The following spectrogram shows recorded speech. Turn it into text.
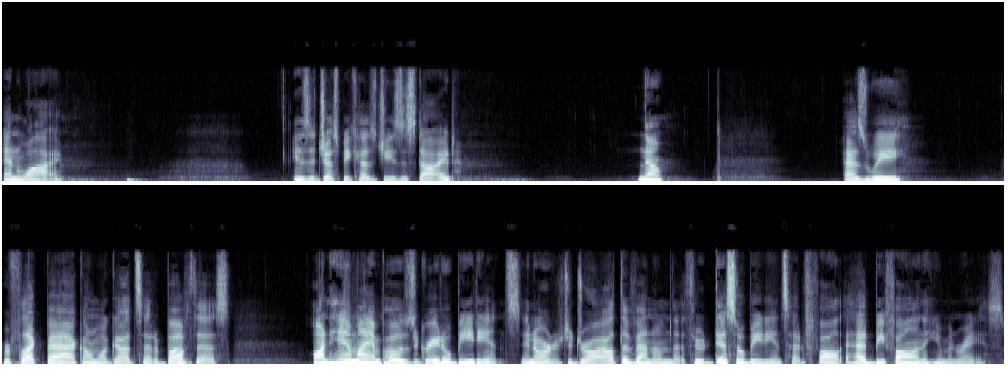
And why? Is it just because Jesus died? No. As we reflect back on what God said above this, on him I imposed a great obedience in order to draw out the venom that through disobedience had, fall, had befallen the human race.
